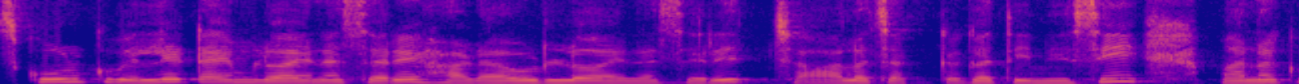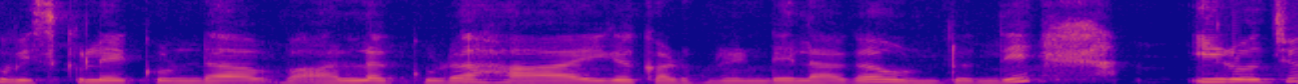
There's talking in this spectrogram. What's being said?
స్కూల్కి వెళ్ళే టైంలో అయినా సరే హడావుడిలో అయినా సరే చాలా చక్కగా తినేసి మనకు విసుగు లేకుండా వాళ్ళకు కూడా హాయిగా కడుపు నిండేలాగా ఉంటుంది. ఈరోజు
